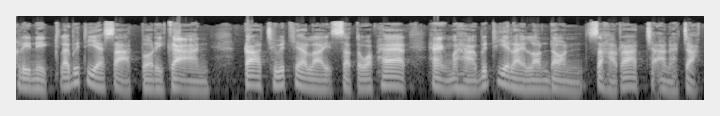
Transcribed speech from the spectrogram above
คลินิกและวิทยาศาสตร์บริการ ราชวิทยาลัยสัตวแพทย์ แห่งมหาวิทยาลัยลอนดอน สหราชอาณาจักร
